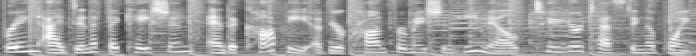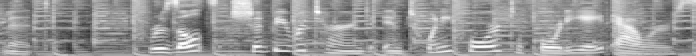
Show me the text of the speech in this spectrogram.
Bring identification and a copy of your confirmation email to your testing appointment. Results should be returned in 24 to 48 hours.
